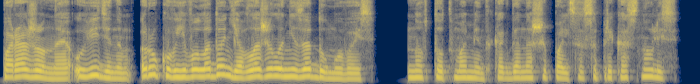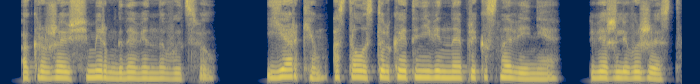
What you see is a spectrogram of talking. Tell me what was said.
Пораженная увиденным, руку в его ладонь я вложила не задумываясь, но в тот момент, когда наши пальцы соприкоснулись, окружающий мир мгновенно выцвел. Ярким осталось только это невинное прикосновение, вежливый жест,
